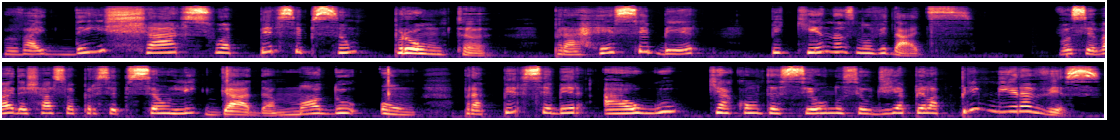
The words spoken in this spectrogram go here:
vai deixar sua percepção pronta para receber pequenas novidades. Você vai deixar sua percepção ligada, modo on, para perceber algo que aconteceu no seu dia pela primeira vez.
